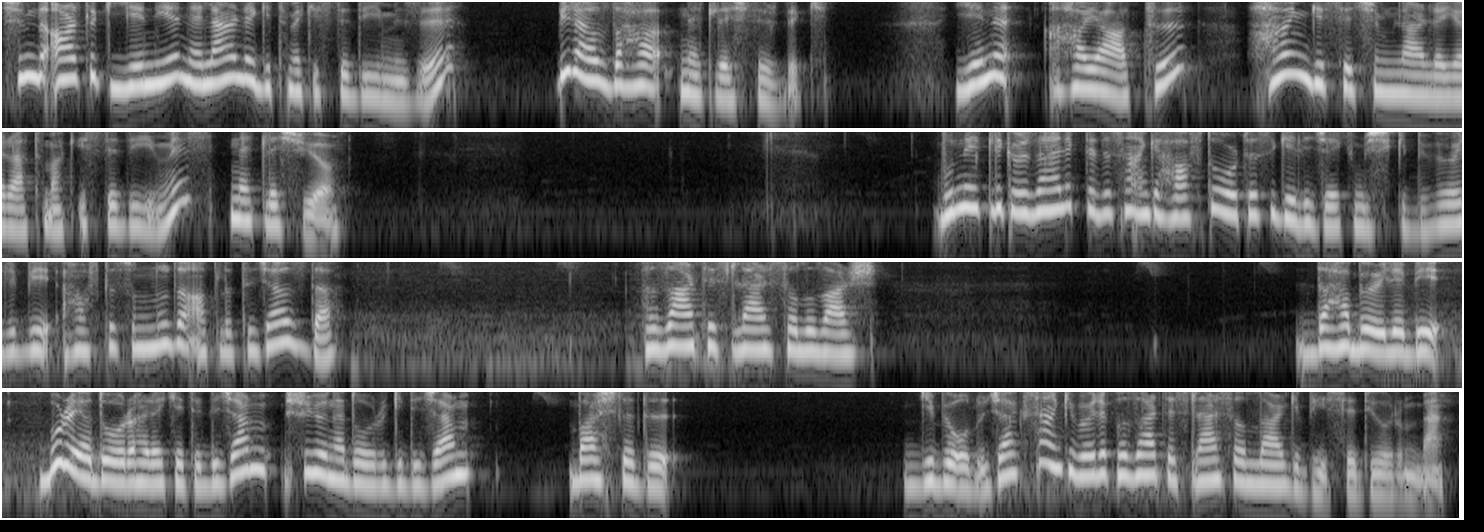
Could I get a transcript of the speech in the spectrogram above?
Şimdi artık yeniye nelerle gitmek istediğimizi biraz daha netleştirdik. Yeni hayatı hangi seçimlerle yaratmak istediğimiz netleşiyor. Bu netlik özellikle de sanki hafta ortası gelecekmiş gibi böyle bir hafta sonunu da atlatacağız da pazartesiler, salılar daha böyle bir buraya doğru hareket edeceğim, şu yöne doğru gideceğim başladı gibi olacak. Sanki böyle pazartesiler, salılar gibi hissediyorum ben.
